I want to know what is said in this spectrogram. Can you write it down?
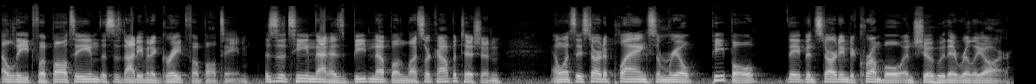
elite football team. This is not even a great football team. This is a team that has beaten up on lesser competition. And once they started playing some real people, they've been starting to crumble and show who they really are.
